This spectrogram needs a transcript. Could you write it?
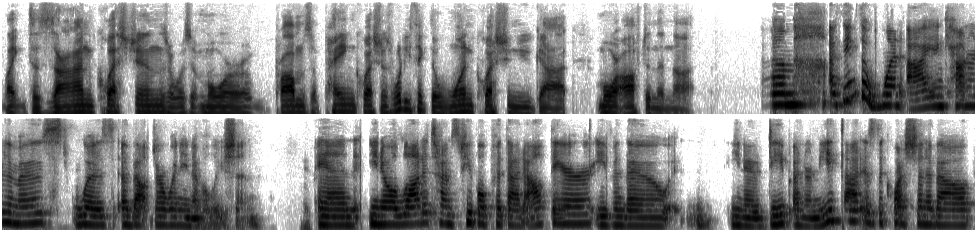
like design questions or was it more problems of pain questions? What do you think the one question you got more often than not? Um, i think the one i encountered the most was about darwinian evolution. Okay. and you know a lot of times people put that out there even though you know, deep underneath that is the question about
